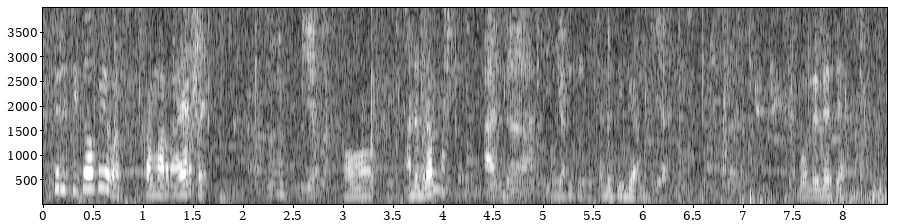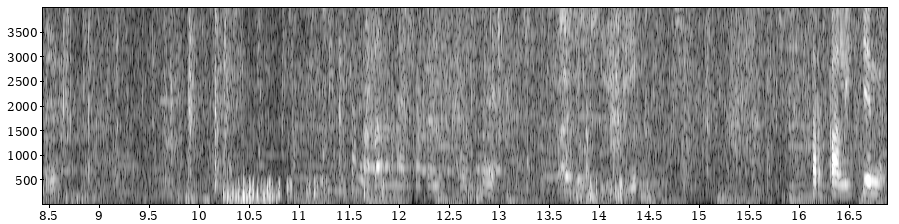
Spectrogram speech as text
Itu di situ apa ya mas kamar ART Iya pak. oh ada berapa Ada tiga. ada tiga Iya. boleh lihat ya Bisa nggak balon air kata lu? Bisa ya? Nah, ini masih jujur. Terpalicin ya?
